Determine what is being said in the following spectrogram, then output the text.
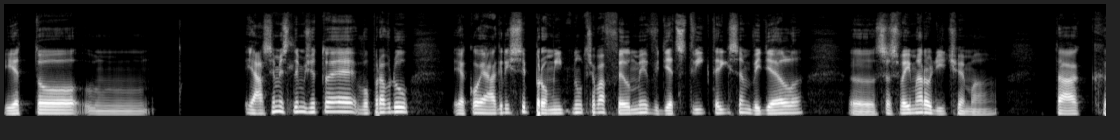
je to... Um, já si myslím, že to je opravdu, jako já, když si promítnu třeba filmy v dětství, který jsem viděl uh, se svýma rodičema, tak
